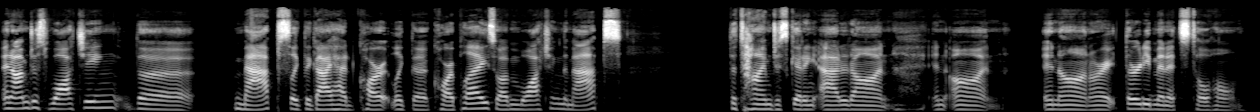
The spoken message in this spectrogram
And I'm just watching the maps. Like the guy had car like the car play. So I'm watching the maps. The time just getting added on and on and on. All right, 30 minutes till home.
